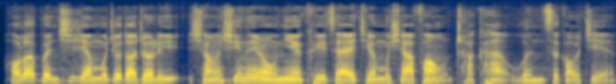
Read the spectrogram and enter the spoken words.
好了，本期节目就到这里，详细内容你也可以在节目下方查看文字稿件。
